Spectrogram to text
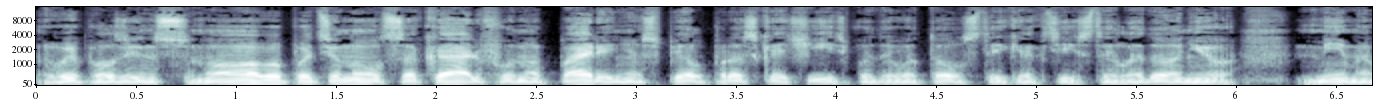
Выползень снова потянулся к Альфу, но парень успел проскочить под его толстой когтистой ладонью. Мимо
